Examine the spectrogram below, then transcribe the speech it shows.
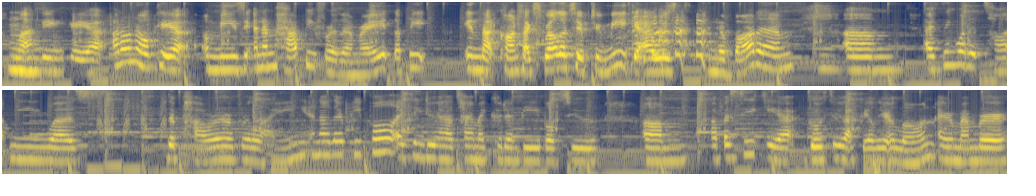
mm. landing kaya, I don't know, kaya amazing. And I'm happy for them, right? Tapi in that context, relative to me, I was in the bottom. Um, I think what it taught me was the power of relying in other people. I think during that time I couldn't be able to um, apa sih kayak go through that failure alone. I remember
